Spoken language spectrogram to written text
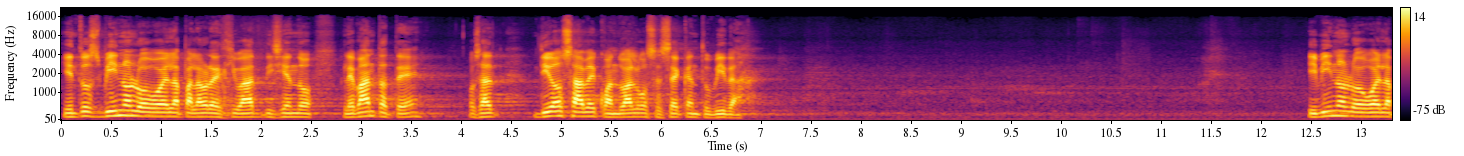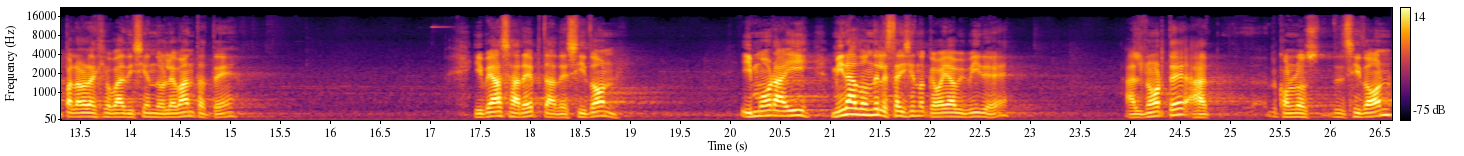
Y entonces vino luego a él la palabra de Jehová diciendo, levántate. O sea, Dios sabe cuando algo se seca en tu vida. Y vino luego a la palabra de Jehová diciendo, levántate y ve a Sarepta de Sidón y mora ahí. Mira dónde le está diciendo que vaya a vivir, ¿eh? Al norte, con los de Sidón,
